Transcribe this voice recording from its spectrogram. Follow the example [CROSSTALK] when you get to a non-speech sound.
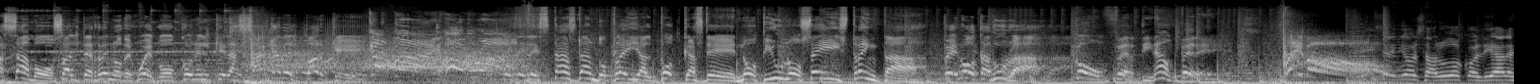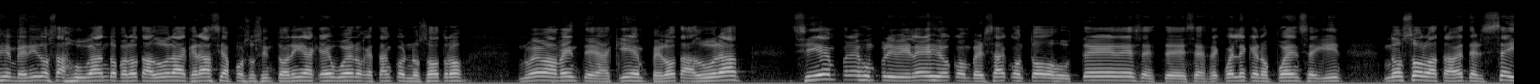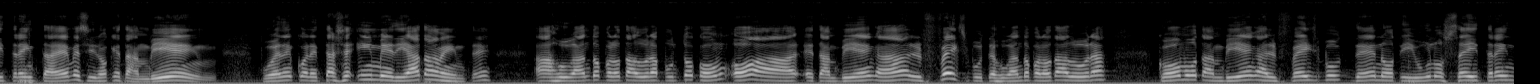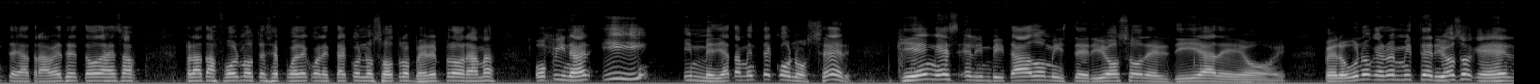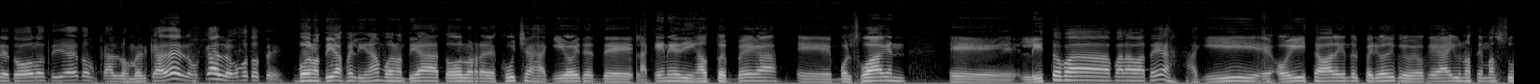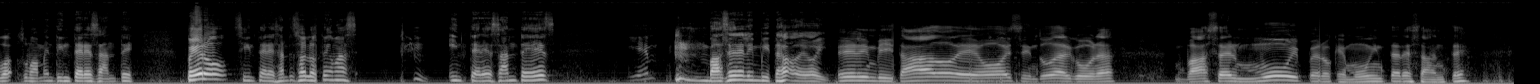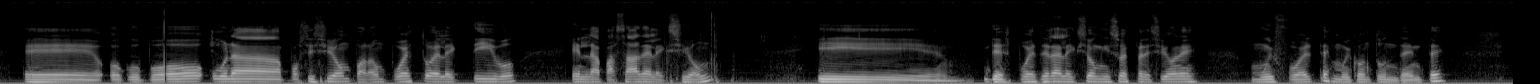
Pasamos al terreno de juego con el que la saca del parque. Le estás dando play al podcast de Noti 1630. Pelota dura con Ferdinand Pérez. Sí, señor, saludos cordiales, bienvenidos a Jugando Pelota Dura. Gracias por su sintonía, qué bueno que están con nosotros nuevamente aquí en Pelota Dura. Siempre es un privilegio conversar con todos ustedes. Este, se recuerden que nos pueden seguir no solo a través del 630M, sino que también pueden conectarse inmediatamente a jugandopelotadura.com o a, eh, también al Facebook de Jugando Pelota Dura, como también al Facebook de Noti1630. A través de todas esas plataformas usted se puede conectar con nosotros, ver el programa, opinar y inmediatamente conocer quién es el invitado misterioso del día de hoy pero uno que no es misterioso, que es el de todos los días de don Carlos Mercader. Don Carlos, ¿cómo está usted? Buenos días, Ferdinand. Buenos días a todos los escuchas Aquí hoy desde la Kennedy en Auto Vega, eh, Volkswagen. Eh, listo para la batea. Aquí eh, hoy estaba leyendo el periódico y veo que hay unos temas sumamente interesantes. Pero si interesantes son los temas, [CLEARS THROAT] interesante es quién [CLEARS THROAT] va a ser el invitado de hoy. El invitado de hoy, sin duda alguna va a ser muy, pero que muy interesante. Eh, ocupó una posición para un puesto electivo en la pasada elección y después de la elección hizo expresiones muy fuertes, muy contundentes,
